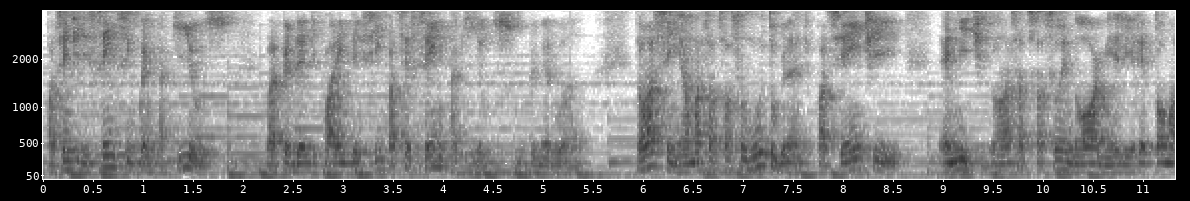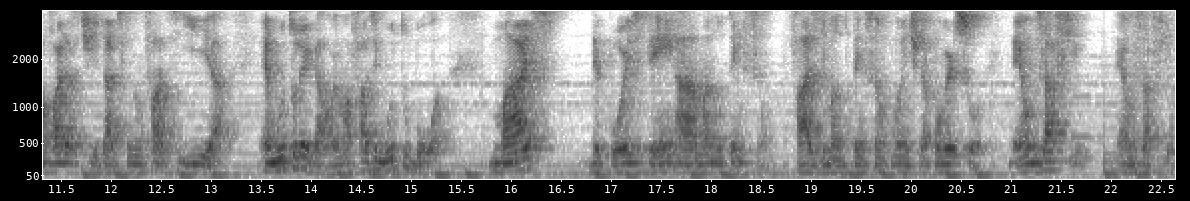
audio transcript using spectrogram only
Um paciente de 150 quilos vai perder de 45 a 60 quilos no primeiro ano. Então, assim, é uma satisfação muito grande. O paciente é nítido, é uma satisfação enorme, ele retoma várias atividades que não fazia, é muito legal, é uma fase muito boa. Mas depois tem a manutenção, fase de manutenção, como a gente já conversou, é um desafio, é um desafio.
